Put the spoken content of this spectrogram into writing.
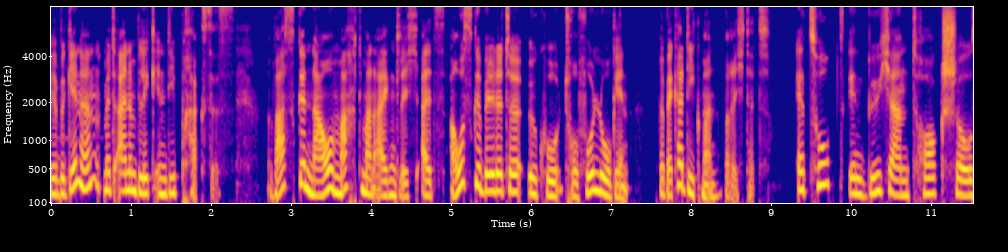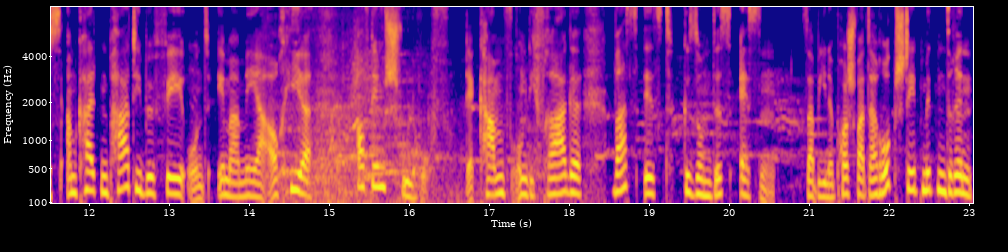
Wir beginnen mit einem Blick in die Praxis. Was genau macht man eigentlich als ausgebildete Ökotrophologin? Rebecca Diekmann berichtet. Er tobt in Büchern, Talkshows, am kalten Partybuffet und immer mehr auch hier auf dem Schulhof. Der Kampf um die Frage, was ist gesundes Essen? Sabine Poschwatter-Rupp steht mittendrin.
